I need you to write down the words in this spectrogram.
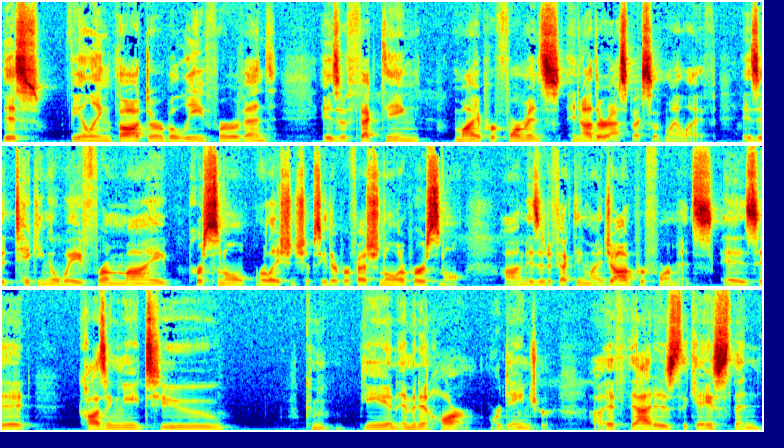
this feeling, thought, or belief or event is affecting my performance in other aspects of my life, is it taking away from my personal relationships, either professional or personal? Um, is it affecting my job performance? Is it causing me to com- be in imminent harm or danger? Uh, if that is the case, then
